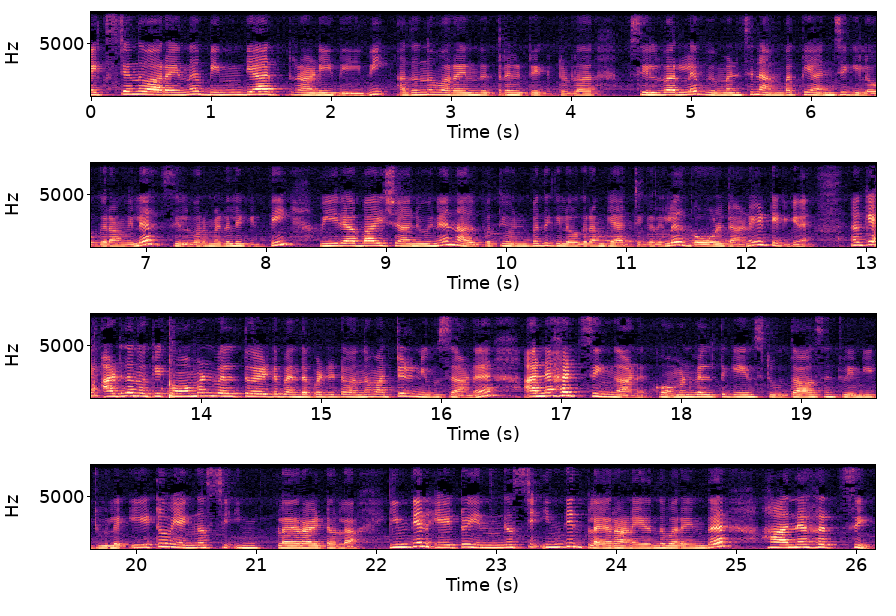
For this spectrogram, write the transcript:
നെക്സ്റ്റ് എന്ന് പറയുന്നത് ബിന്ധ്യ റാണി ദേവി. അതെന്ന് പറയുന്നത് എത്ര കിട്ടിയിട്ടുള്ളത് സിൽവറിൽ വിമൻസിന് അമ്പത്തി അഞ്ച് കിലോഗ്രാമിൽ സിൽവർ മെഡൽ കിട്ടി. മീരാബായ് ഷാനുവിന് നാൽപ്പത്തി ഒൻപത് കിലോഗ്രാം കാറ്റഗറിയിൽ ഗോൾഡ് ആണ് കിട്ടിയിരിക്കുന്നത് ഓക്കെ അടുത്ത നോക്കി കോമൺവെൽത്തുമായിട്ട് ബന്ധപ്പെട്ടിട്ട് വന്ന മറ്റൊരു ന്യൂസ് ആണ് അനഹത് സിംഗ് ആണ് Commonwealth Games two thousand twenty ടൂലെ ഏറ്റവും യങ്ങസ്റ്റ് പ്ലെയർ ആയിട്ടുള്ള ഇന്ത്യൻ ഏറ്റവും യങ്ങസ്റ്റ് ഇന്ത്യൻ പ്ലെയർ ആണ് എന്ന് പറയുന്നത് Anahat Singh.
